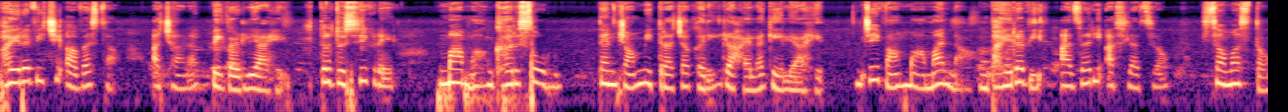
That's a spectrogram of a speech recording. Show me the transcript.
भैरवीची अवस्था अचानक बिघडली आहे. तर दुसरीकडे मामा घर सोडून त्यांच्या मित्राच्या घरी राहायला गेले आहेत. जेव्हा मामांना भैरवी आजारी असल्याचं समजतं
